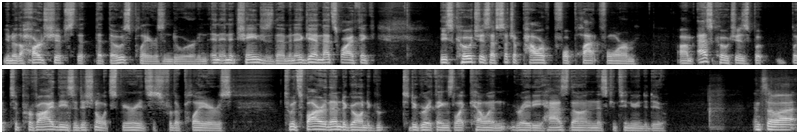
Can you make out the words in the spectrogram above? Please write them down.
you know the hardships that that those players endured, and, and and it changes them. And again, that's why I think these coaches have such a powerful platform um, as coaches, but but to provide these additional experiences for their players to inspire them to go on to, to do great things like Kellan Grady has done and is continuing to do. And so, uh,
